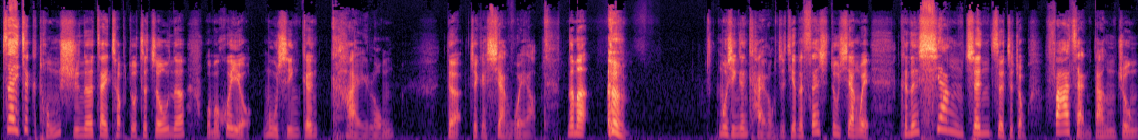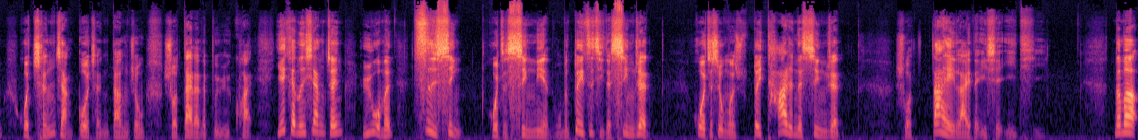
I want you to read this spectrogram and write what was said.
在这个同时呢，在差不多这周呢，我们会有木星跟凯龙的这个相位啊。那么。木星跟凯龙之间的三十度相位，可能象征着这种发展当中或成长过程当中所带来的不愉快，也可能象征与我们自信或者信念，我们对自己的信任，或者是我们对他人的信任所带来的一些议题。那么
